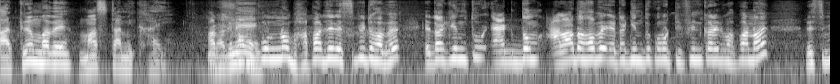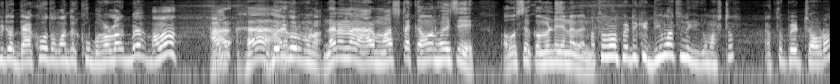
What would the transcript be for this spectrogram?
আর কিরমভাবে মাছটা আমি খাই। আর সম্পূর্ণ ভাপার যে রেসিপিটা হবে এটা কিন্তু একদম আলাদা হবে এটা কিন্তু কোনো টিফিন কারির ভাপা নয়। রেসিপিটা দেখো তোমাদের খুব ভালো লাগবে। মামা আর হ্যাঁ দেরি করব না। না না না আর মাছটা কেমন হয়েছে অবশ্যই কমেন্টে জানাবেন। আচ্ছা আমার পেটে কি ডিম আছে নাকি গো মাস্টার? এত পেট চওড়া।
